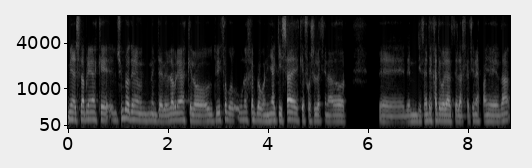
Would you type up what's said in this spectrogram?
mira, es la primera vez que, siempre lo tengo en mente, pero es la primera vez que lo utilizo, por un ejemplo con Iñaki Saez, que fue seleccionador eh, de diferentes categorías de la selección española,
